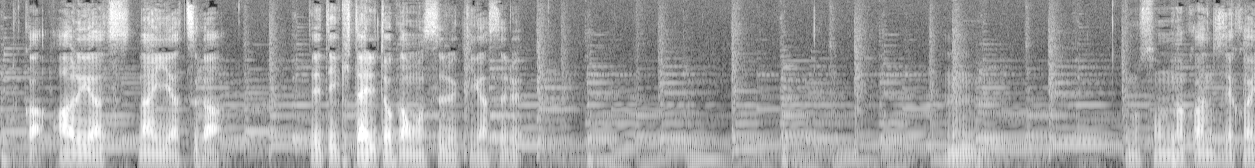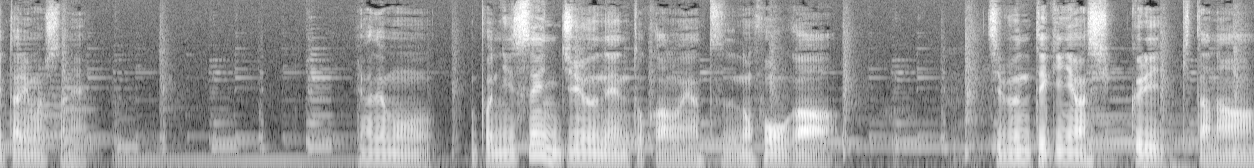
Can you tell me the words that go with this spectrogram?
とかあるやつないやつが出てきたりとかもする気がする。うん。でもそんな感じで書いてありましたね。いやでもやっぱ2010年とかのやつの方が自分的にはしっくりきたな。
